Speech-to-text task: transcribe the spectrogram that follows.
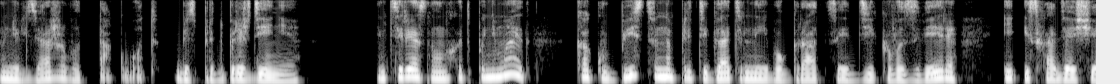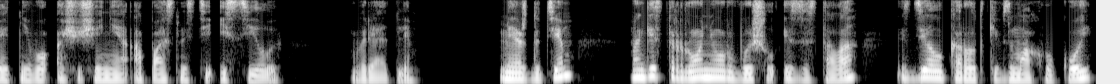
ну нельзя же вот так вот, без предупреждения. Интересно, он хоть понимает, как убийственно притягательна его грация дикого зверя и исходящее от него ощущение опасности и силы? Вряд ли. Между тем, магистр Рониур вышел из-за стола, сделал короткий взмах рукой,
